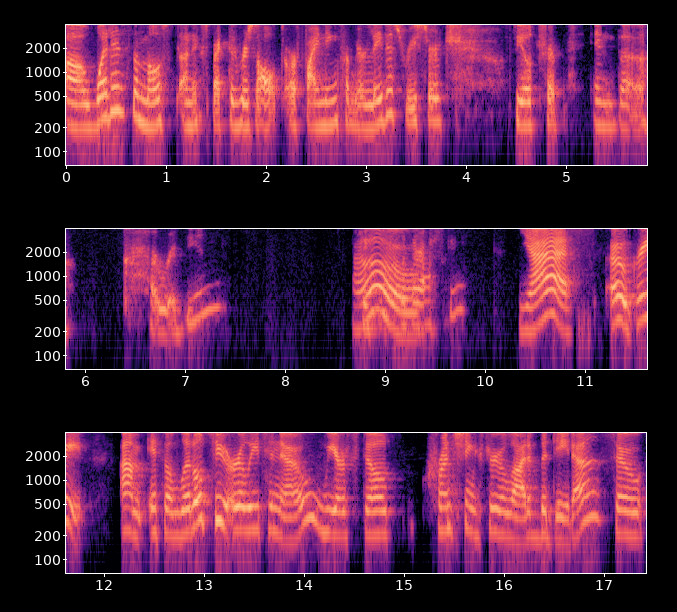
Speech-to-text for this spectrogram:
uh, what is the most unexpected result or finding from your latest research field trip in the Caribbean? Oh, what they're asking. Yes. Oh, great. Um, it's a little too early to know. We are still crunching through a lot of the data. So,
